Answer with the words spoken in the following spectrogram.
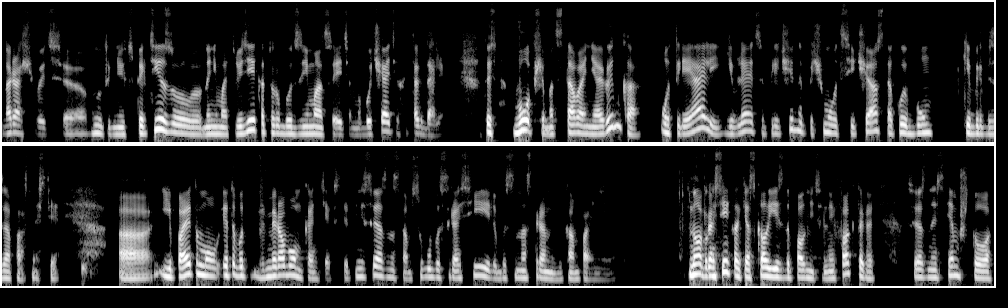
наращивать э, внутреннюю экспертизу, нанимать людей, которые будут заниматься этим, обучать их и так далее. То есть, в общем, отставание рынка от реалий является причиной, почему вот сейчас такой бум кибербезопасности. А, и поэтому это вот в мировом контексте, это не связано с, там, сугубо с Россией либо с иностранными компаниями. Ну а в России, как я сказал, есть дополнительные факторы, связанные с тем, что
